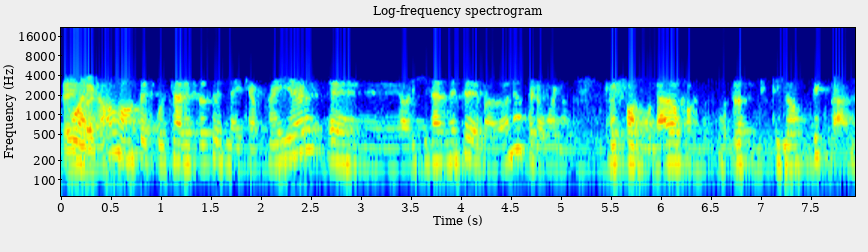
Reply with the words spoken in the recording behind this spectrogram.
Bueno, vamos a escuchar entonces Like a Prayer, eh, originalmente de Madonna, pero bueno, reformulado por nosotros en estilo Big Bang.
